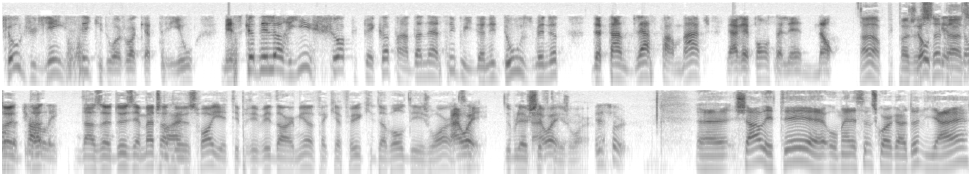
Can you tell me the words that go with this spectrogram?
Claude Julien, il sait qu'il doit jouer à quatre trios. Mais est-ce que Delaurier, Chat et Pécot en donnent assez pour lui donner 12 minutes de temps de glace par match? La réponse, elle est non. Ah non, puis pas juste ça. Dans un, dans, un, deuxième match en deux soirs, il a été privé d'Armia. Fait qu'il a fallu qu'il double des joueurs. Ah oui. Double chiffre ah des joueurs. C'est sûr. Euh, Charles était euh, au Madison Square Garden hier.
